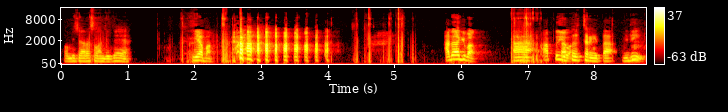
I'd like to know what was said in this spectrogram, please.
Pembicara selanjutnya ya. Iya, Bang. Ada lagi, Bang? Ah, Up to you, satu Bang. cerita. Jadi Hmm.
